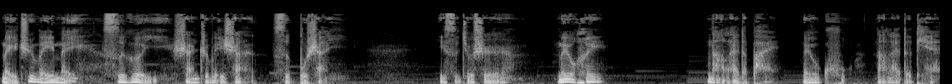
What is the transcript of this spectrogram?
美之为美，斯恶已；善之为善，斯不善已。”意思就是，没有黑，哪来的白？没有苦，哪来的甜？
